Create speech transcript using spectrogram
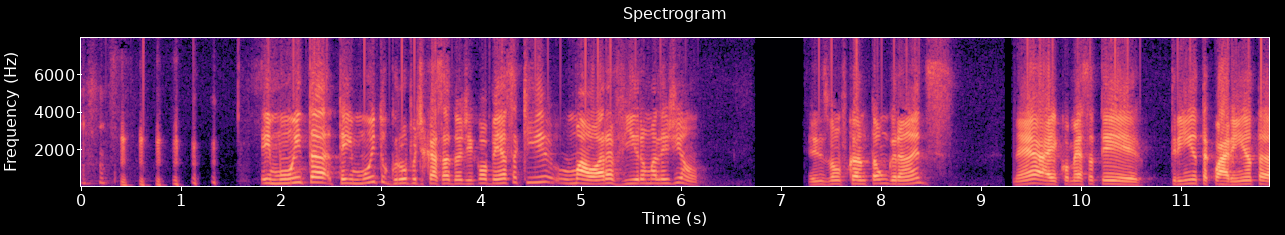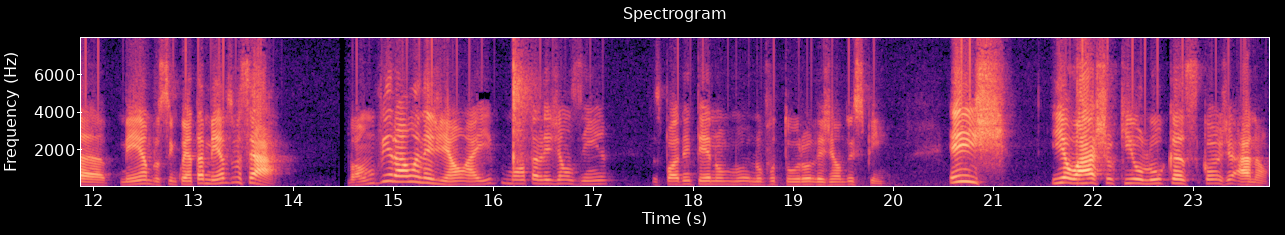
tem muita, tem muito grupo de caçador de recompensa que uma hora vira uma legião eles vão ficando tão grandes, né? Aí começa a ter 30, 40 membros, 50 membros, você, ah, vamos virar uma legião. Aí monta a legiãozinha. Vocês podem ter no, no futuro Legião do Espinho. Ixi! E eu acho que o Lucas. Ah, não.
